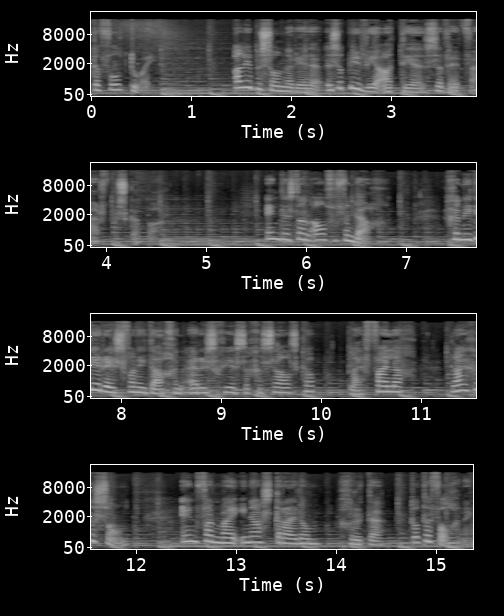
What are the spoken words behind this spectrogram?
te voltooi. Al die besonderhede is op die WAT se webwerf beskikbaar. En dis dan al vir vandag. Geniet die res van die dag in RSG se geselskap. Bly veilig, bly gesond en van my Ina Strydom groete tot 'n volgende.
